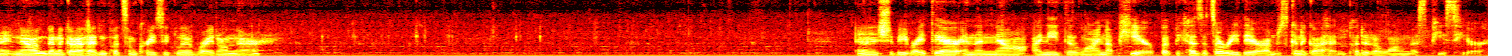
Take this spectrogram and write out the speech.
Right now I'm going to go ahead and put some crazy glue right on there. And it should be right there and then now I need to line up here but because it's already there I'm just going to go ahead and put it along this piece here.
